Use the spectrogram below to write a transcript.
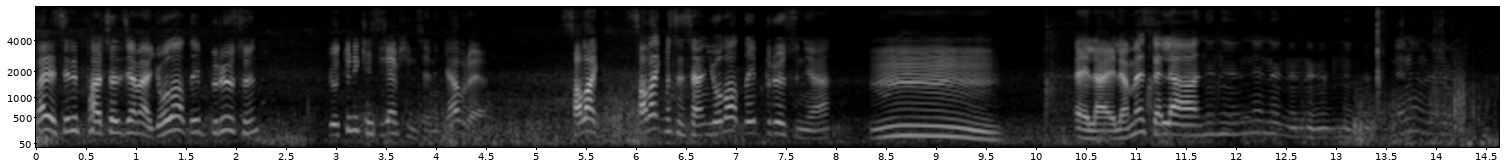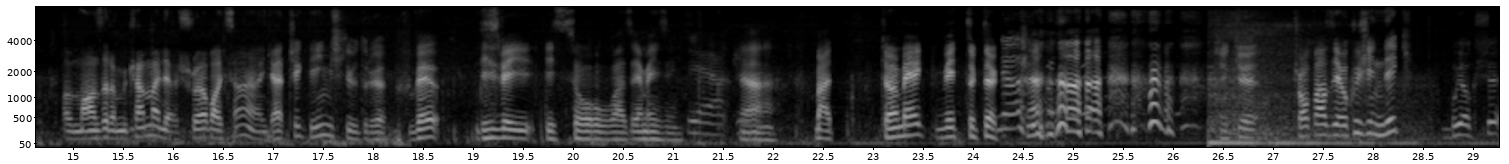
Var ya seni parçalayacağım ha. Yola atlayıp duruyorsun. Götünü keseceğim şimdi senin. Gel buraya. Salak. Salak mısın sen? Yola atlayıp duruyorsun ya. Hmm. Ela ela mesela. Abi manzara mükemmel ya. Şuraya baksana. Gerçek değilmiş gibi duruyor. Ve this way is so was amazing. Yeah. Yeah. But turn back with tuk tuk. No. Çünkü çok fazla yokuş indik. Bu yokuşu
